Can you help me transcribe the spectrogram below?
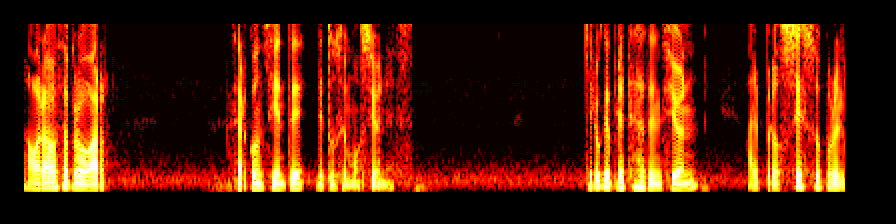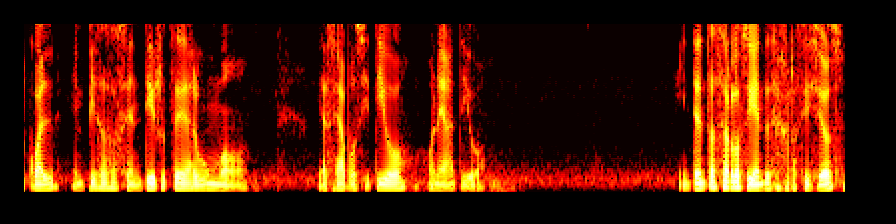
Ahora vas a probar ser consciente de tus emociones. Quiero que prestes atención al proceso por el cual empiezas a sentirte de algún modo, ya sea positivo o negativo. Intenta hacer los siguientes ejercicios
